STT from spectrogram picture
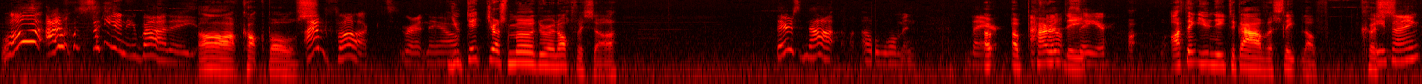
What? I don't see anybody. Ah, cockballs. I'm fucked right now. You did just murder an officer. There's not a woman A- there. apparently, I don't see her. I think you need to go have a sleep, love. Cause You think?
